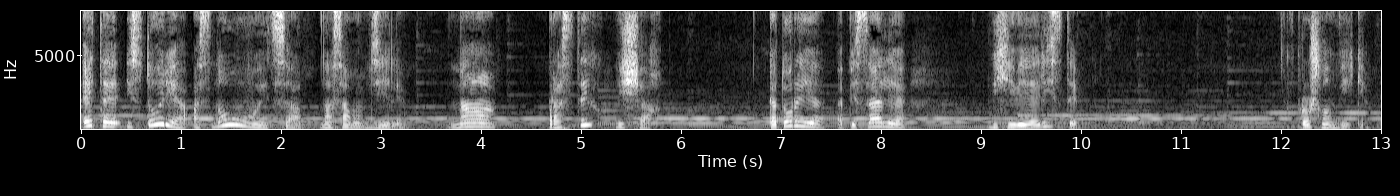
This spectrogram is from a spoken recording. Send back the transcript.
Эта история основывается на самом деле на простых вещах, которые описали бихевиористы прошлом веке –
